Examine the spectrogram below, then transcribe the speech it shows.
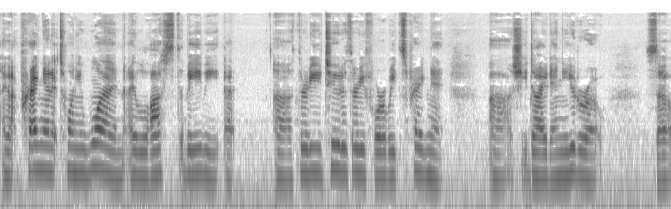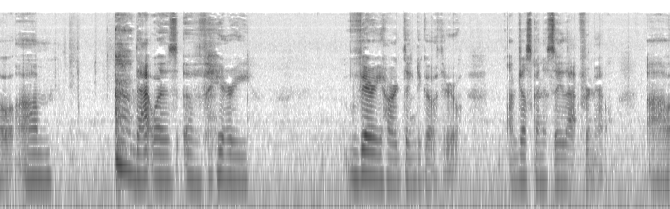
I got pregnant at 21 I lost the baby at uh, 32 to 34 weeks pregnant. Uh, she died in utero. So, um, that was a very, very hard thing to go through. I'm just going to say that for now. Uh,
